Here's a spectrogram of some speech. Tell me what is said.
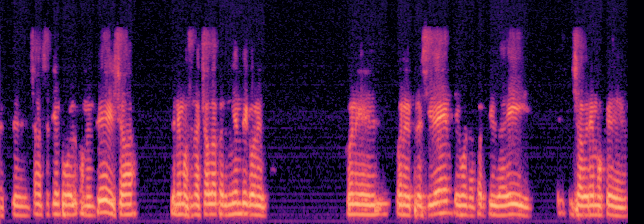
este, ya hace tiempo que lo comenté, ya tenemos una charla pendiente con el, con el, con el presidente y bueno, a partir de ahí ya veremos qué,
